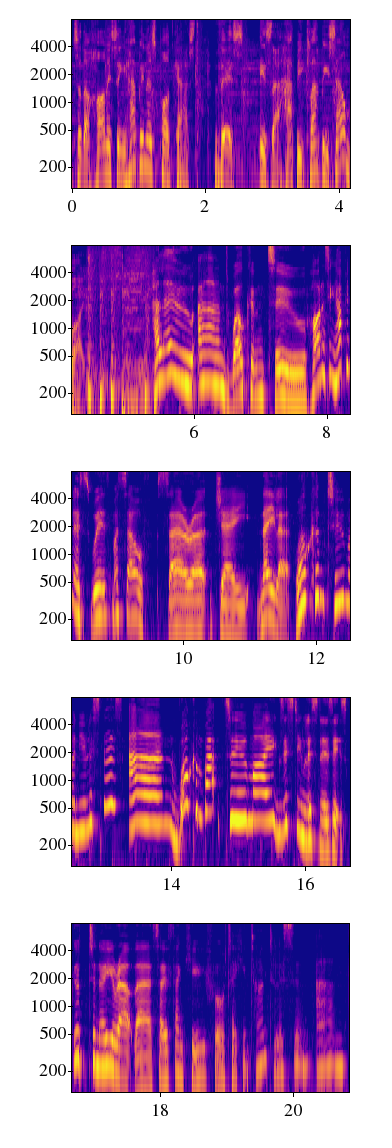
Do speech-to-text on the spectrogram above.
to the Harnessing Happiness podcast. This is the Happy Clappy Soundbite. Hello and welcome to Harnessing Happiness with myself, Sarah J. Naylor. Welcome to my new listeners and welcome back to my existing listeners. It's good to know you're out there. So thank you for taking time to listen and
